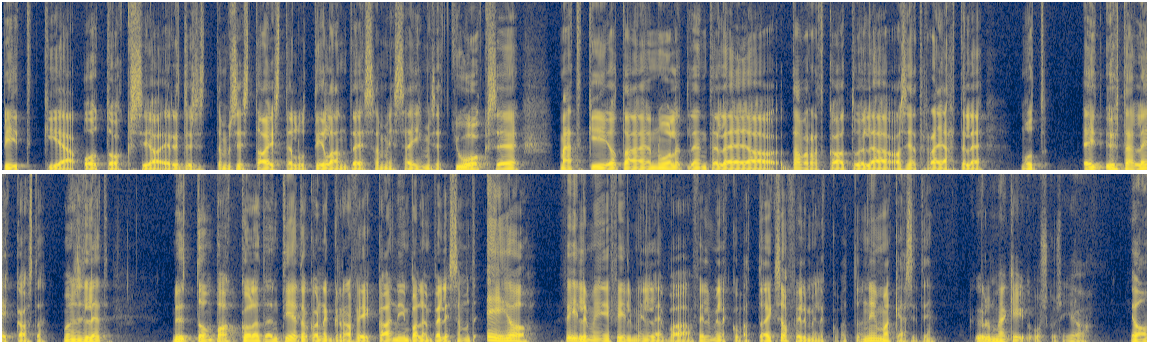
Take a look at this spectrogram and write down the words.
pitkiä otoksia, erityisesti tämmöisissä taistelutilanteissa, missä ihmiset juoksee, mätkii jotain ja nuolet lentelee ja tavarat kaatuilee ja asiat räjähtelee, mutta ei yhtään leikkausta. Mä olisin silleen, että nyt on pakko olla tämän tietokonegrafiikkaa niin paljon pelissä, mutta ei ole. Filmi, filmille vaan, filmille kuvattu. Eikö se ole filmille kuvattu? Niin mä käsitin. Kyllä mäkin uskoisin, joo. Joo,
